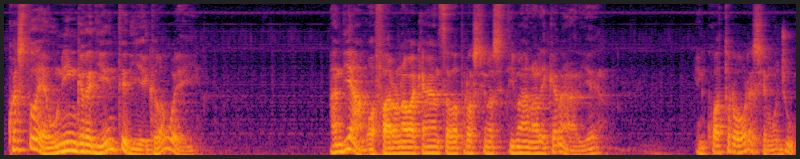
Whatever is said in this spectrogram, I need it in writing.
questo è un ingrediente di Eclaway. Andiamo a fare una vacanza la prossima settimana alle Canarie? In quattro ore siamo giù.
